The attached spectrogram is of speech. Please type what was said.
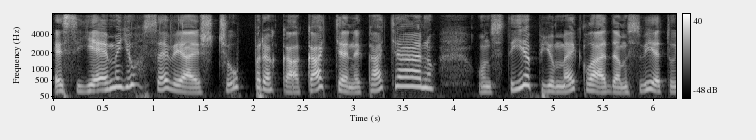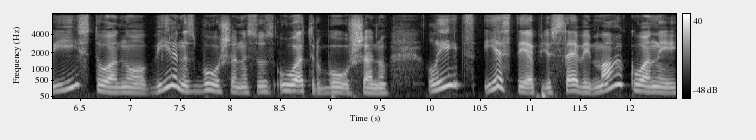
Es jemju sevi aiz čupra kā kaķene kaķēnu un stiepju meklējams vietu īsto no vienas būšanas uz otru būšanu, līdz iestiepju sevi mākonī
